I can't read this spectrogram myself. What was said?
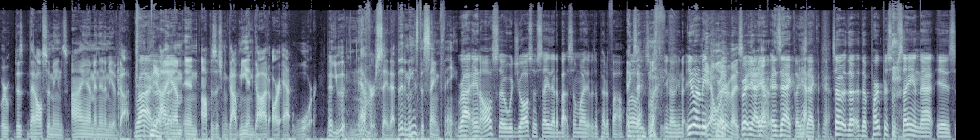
or does that also means I am an enemy of God? Right. Yeah. I right. am in opposition to God. Me and God are at war. Well, you would never say that, but it means the same thing. Right, and also, would you also say that about somebody that was a pedophile? Well, Exactly. just, you know, you know, you know what I mean. Yeah, well, Right. everybody's- Right, yeah, yeah, yeah. exactly, Yeah, exactly. yeah. So the the purpose of saying that is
